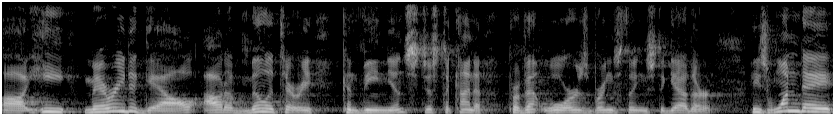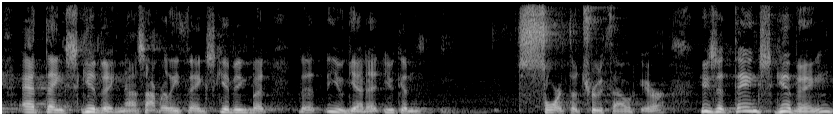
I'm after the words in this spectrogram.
Uh, he married a gal out of military convenience just to kind of prevent wars, brings things together. He's one day at Thanksgiving. Now, it's not really Thanksgiving, but the, you get it. You can sort the truth out here. He's at Thanksgiving.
